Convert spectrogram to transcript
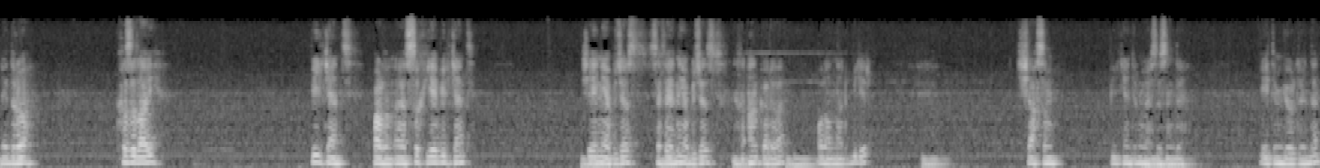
nedir o? Kızılay Bilkent pardon e, Sıhhiye Bilkent şeyini yapacağız. Seferini yapacağız. Ankara'da olanlar bilir. Şahsım Bilkent Üniversitesi'nde eğitim gördüğünden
